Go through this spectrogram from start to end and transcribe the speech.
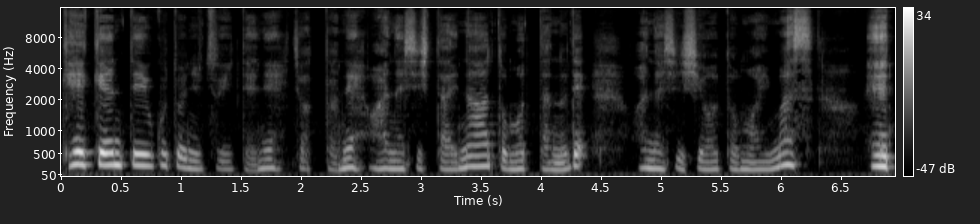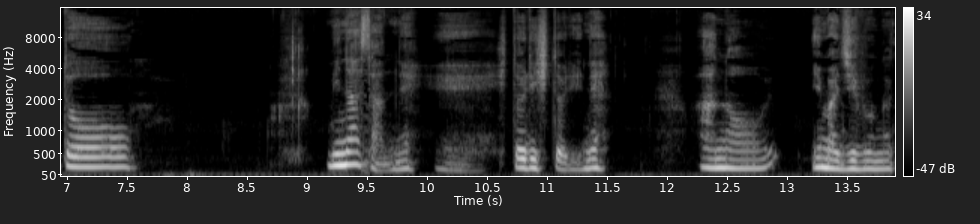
ー、経験っていうことについてね、ちょっとね、お話ししたいなと思ったので、お話ししようと思います。えっ、と、皆さんね、えー、一人一人ね、あの今自分がい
